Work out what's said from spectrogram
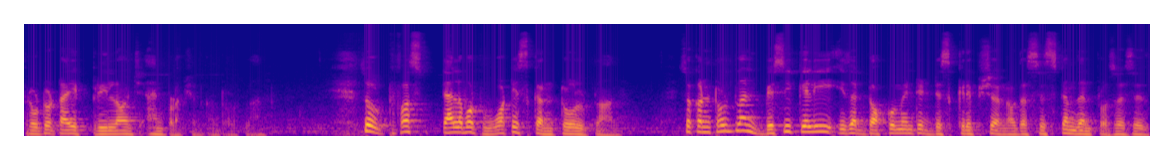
prototype, pre-launch and production control plan. So to first tell about what is control plan. So control plan basically is a documented description of the systems and processes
